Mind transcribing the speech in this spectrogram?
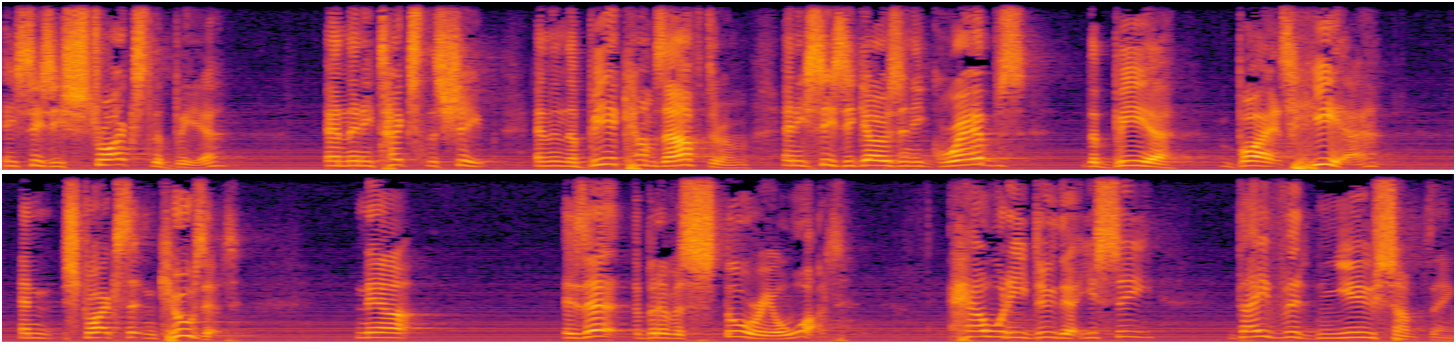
he says he strikes the bear, and then he takes the sheep, and then the bear comes after him, and he says he goes and he grabs the bear by its hair and strikes it and kills it. Now, is that a bit of a story or what? How would he do that? You see, David knew something.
